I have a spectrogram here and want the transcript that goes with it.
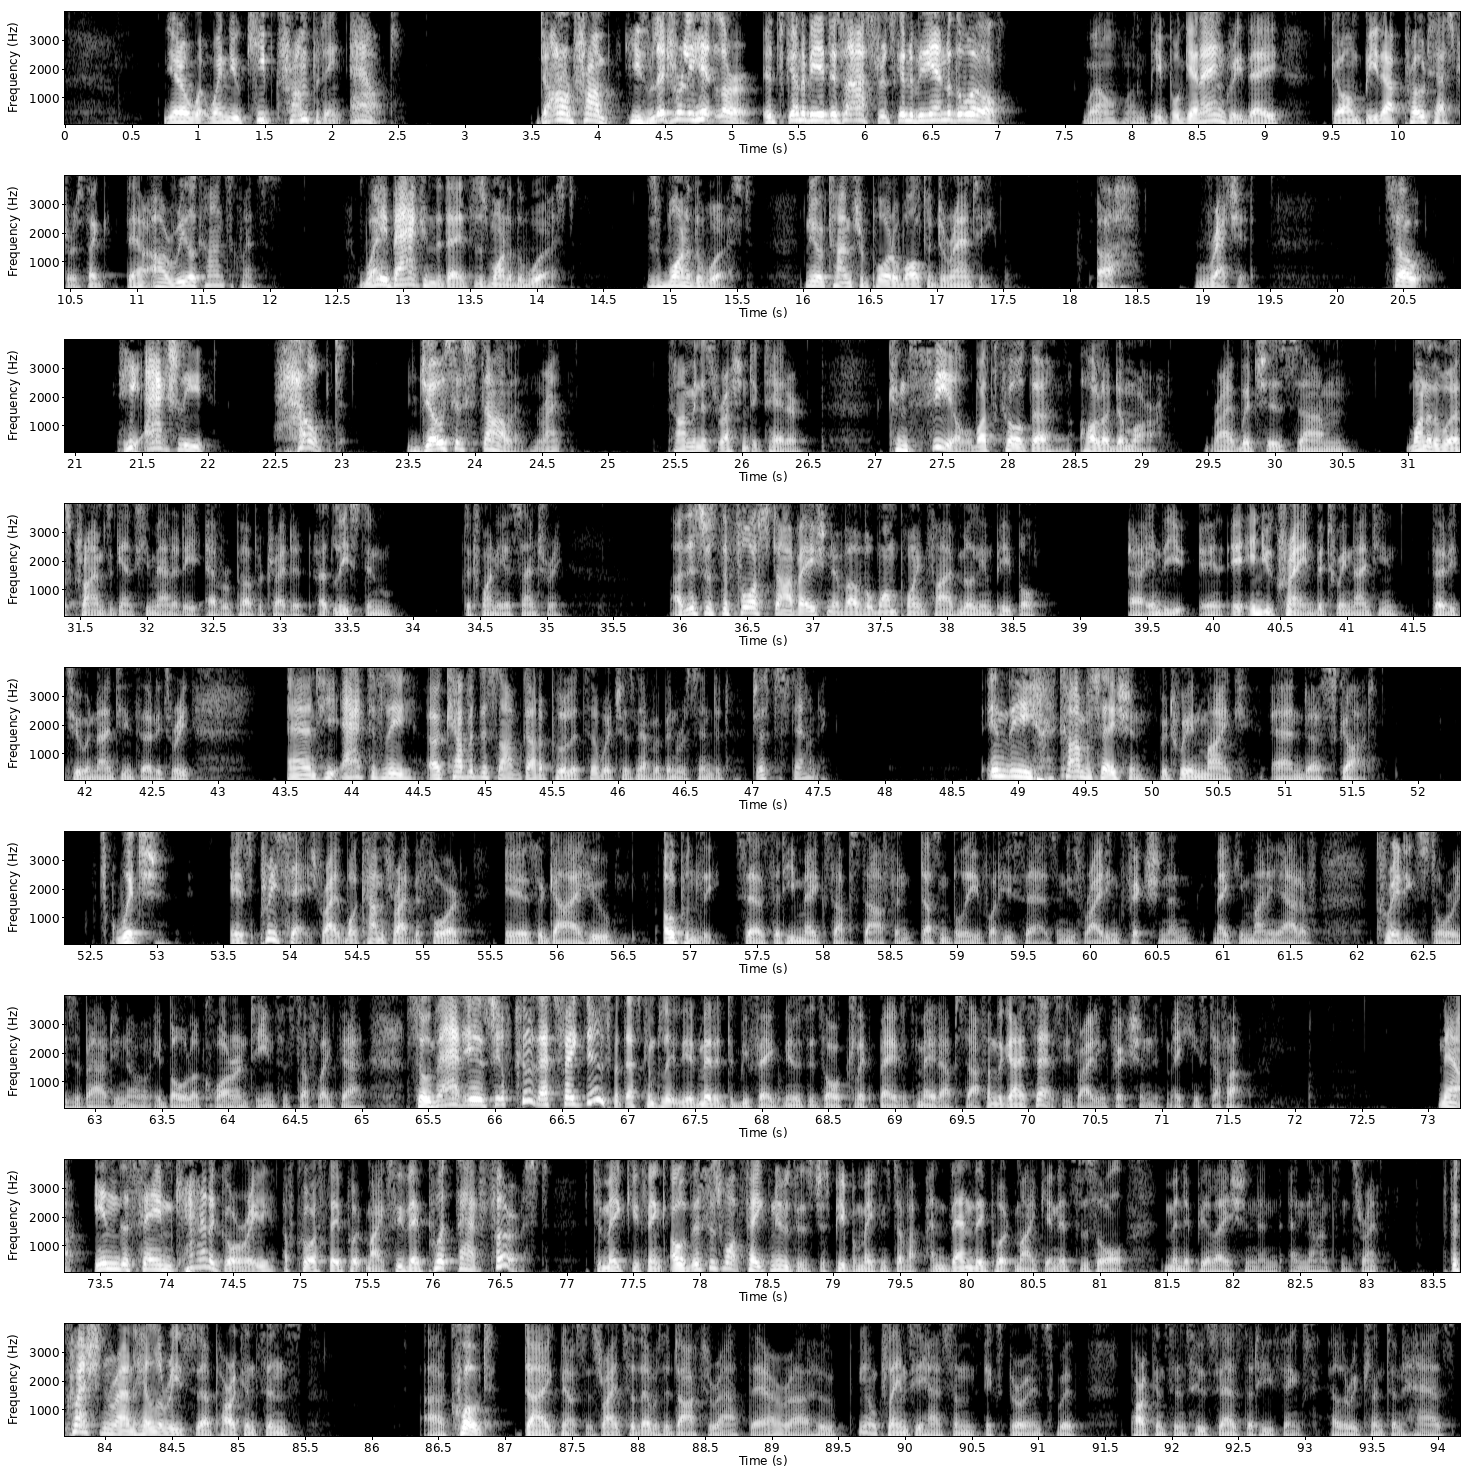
You know, when you keep trumpeting out, Donald Trump, he's literally Hitler. It's going to be a disaster. It's going to be the end of the world. Well, when people get angry, they go and beat up protesters. Like, there are real consequences. Way back in the day, this is one of the worst. This is one of the worst. New York Times reporter Walter Duranty. Ugh, wretched. So he actually helped Joseph Stalin, right? Communist Russian dictator, conceal what's called the Holodomor, right? Which is um, one of the worst crimes against humanity ever perpetrated, at least in the 20th century. Uh, this was the forced starvation of over 1.5 million people uh, in, the, in, in, Ukraine between 1932 and 1933. And he actively uh, covered this up, got a Pulitzer, which has never been rescinded. Just astounding. In the conversation between Mike and uh, Scott, which is presaged, right? What comes right before it is a guy who openly says that he makes up stuff and doesn't believe what he says, and he's writing fiction and making money out of creating stories about, you know, Ebola quarantines and stuff like that. So that is, of course, that's fake news, but that's completely admitted to be fake news. It's all clickbait, it's made up stuff. And the guy says he's writing fiction, he's making stuff up. Now, in the same category, of course, they put Mike. See, they put that first to make you think, oh, this is what fake news is, just people making stuff up. And then they put Mike in. It's just all manipulation and, and nonsense, right? The question around Hillary's uh, Parkinson's uh, quote diagnosis, right? So there was a doctor out there uh, who you know claims he has some experience with Parkinson's, who says that he thinks Hillary Clinton has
